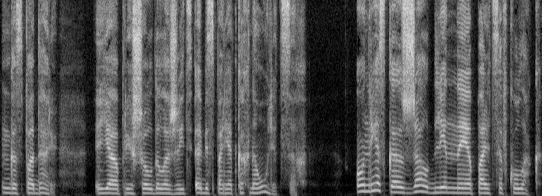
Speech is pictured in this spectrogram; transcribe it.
«Господарь, я пришел доложить о беспорядках на улицах». Он резко сжал длинные пальцы в кулак,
